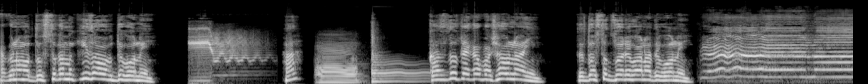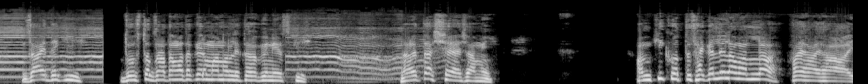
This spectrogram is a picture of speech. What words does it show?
এখন আমার দোস্তকে আমি কি জবাব দেবো, নি? হ্যাঁ? কাছে তো টাকা পয়সাও নাই। তো দোস্তক জরিমানা দেবো, নি? যাই দেখি। দোস্তক জাতা মাতাকে মানা নিতে হবে আজকে। নাহলে তার শেষ আমি। আমি কি করতে সাইকেল নিলাম আল্লাহ হাই হাই হাই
